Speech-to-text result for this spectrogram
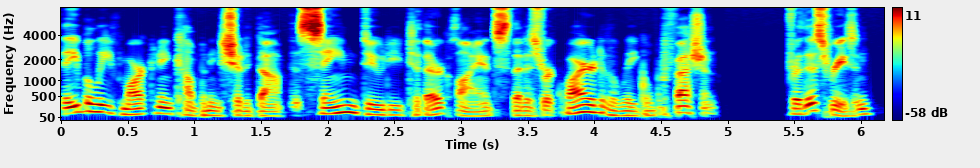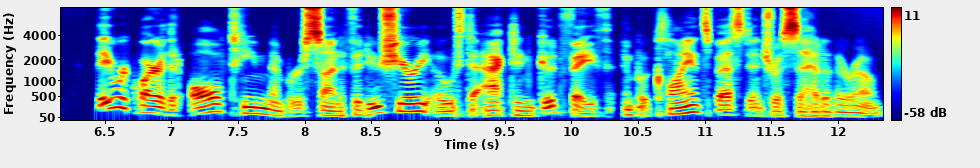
they believe marketing companies should adopt the same duty to their clients that is required of the legal profession. For this reason, they require that all team members sign a fiduciary oath to act in good faith and put clients' best interests ahead of their own.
